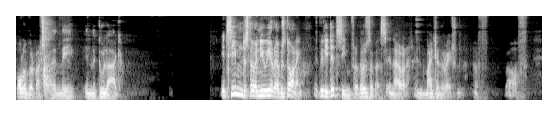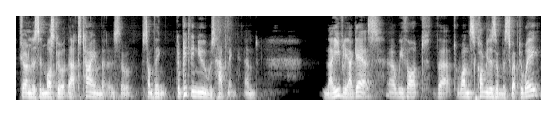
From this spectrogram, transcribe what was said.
all over Russia in the, in the Gulag. It seemed as though a new era was dawning. It really did seem for those of us in our, in my generation of, of journalists in Moscow at that time that as though something completely new was happening. And naively, I guess, uh, we thought that once communism was swept away,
